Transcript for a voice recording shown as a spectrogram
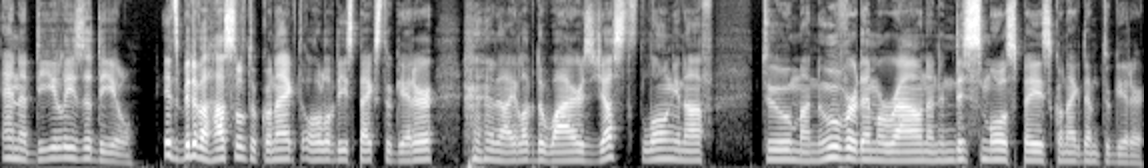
And a deal is a deal. It's a bit of a hustle to connect all of these packs together. I left the wires just long enough to maneuver them around and in this small space connect them together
